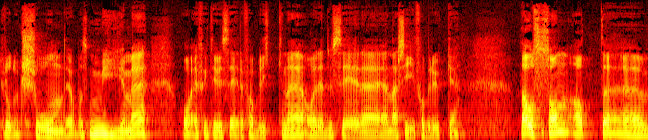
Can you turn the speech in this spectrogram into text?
produksjon. Det jobbes mye med å effektivisere fabrikkene og redusere energiforbruket. Det er også sånn at eh,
